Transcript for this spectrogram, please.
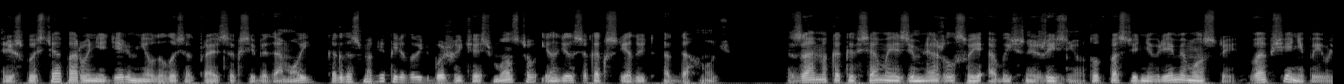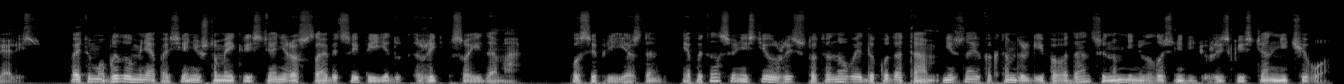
Лишь спустя пару недель мне удалось отправиться к себе домой, когда смогли переловить большую часть монстров и надеялся как следует отдохнуть. Замок, как и вся моя земля, жил своей обычной жизнью. Тут в последнее время монстры вообще не появлялись. Поэтому было у меня опасение, что мои крестьяне расслабятся и переедут жить в свои дома. После приезда я пытался унести в жизнь что-то новое, да куда там. Не знаю, как там другие поводанцы, но мне не удалось внедрить в жизнь крестьян ничего.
